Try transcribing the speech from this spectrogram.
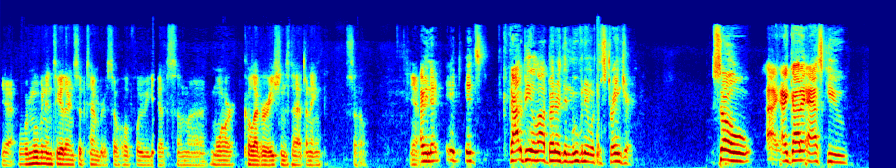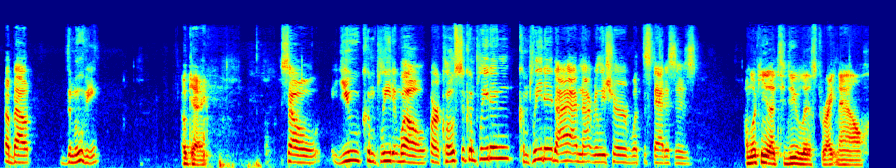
yeah, we're moving in together in September, so hopefully we get some uh, more collaborations happening. So, yeah, I mean, it, it it's got to be a lot better than moving in with a stranger. So I, I got to ask you about the movie. Okay. So you completed well or close to completing completed I, i'm not really sure what the status is i'm looking at a to-do list right now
